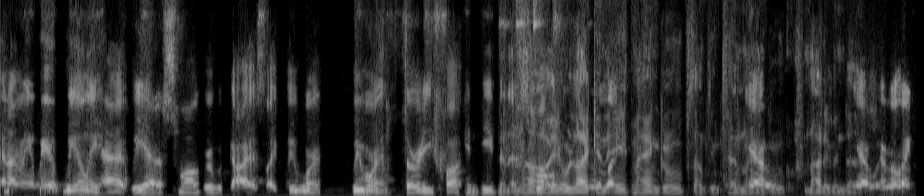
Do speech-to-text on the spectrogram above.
And I mean we we only had we had a small group of guys. Like we weren't we weren't thirty fucking deep in this. No, school. you were like We an eight man group, something ten man Yeah. group, not even that. Yeah, we were like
